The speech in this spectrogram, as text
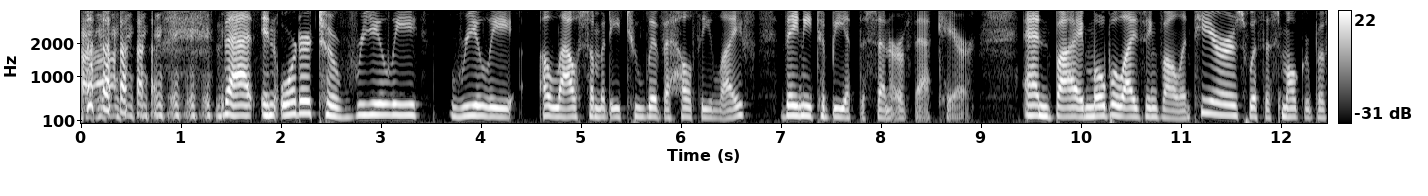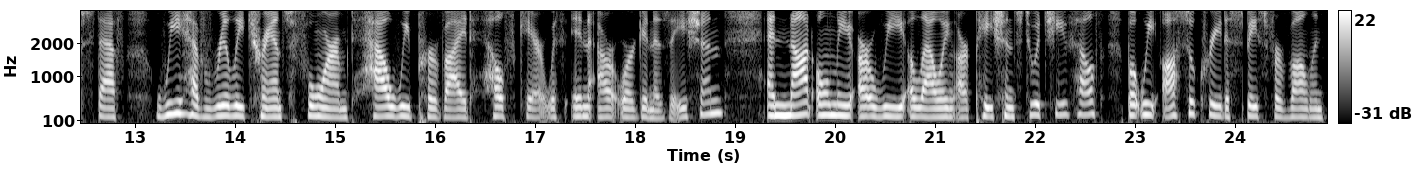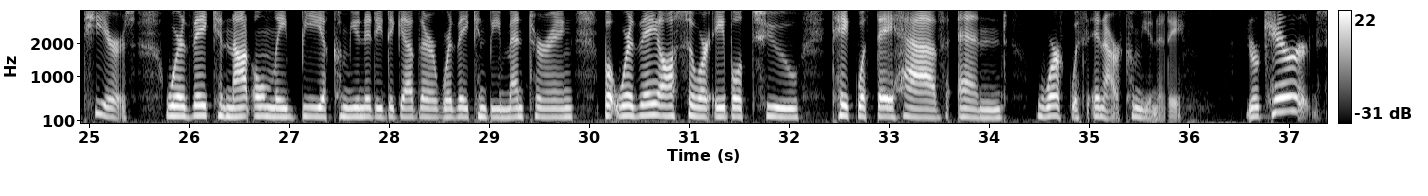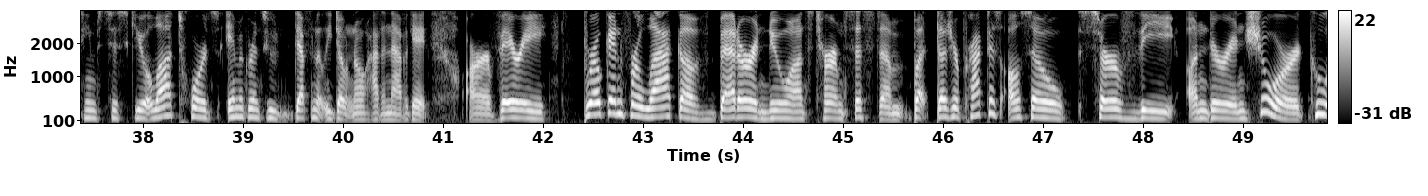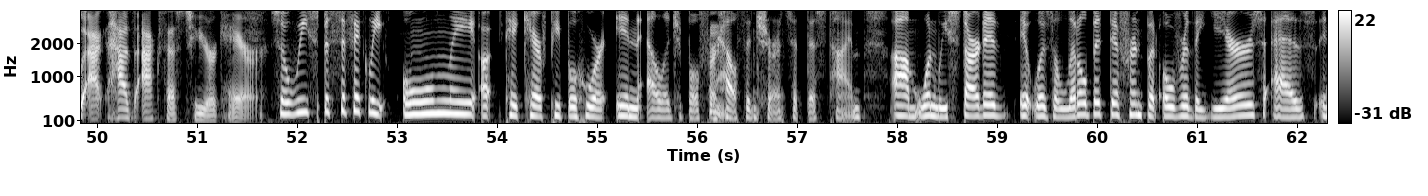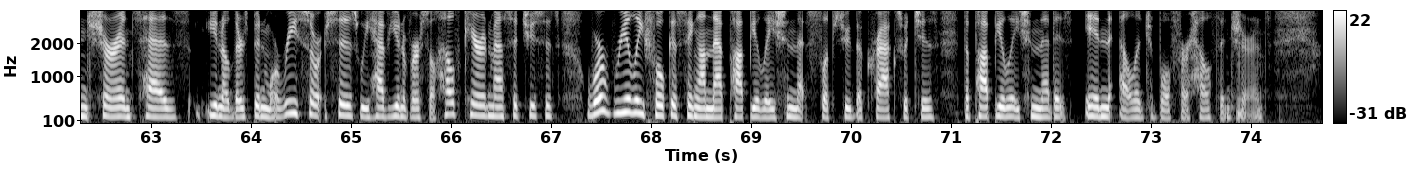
that in order to really, really allow somebody to live a healthy life, they need to be at the center of that care. And by mobilizing volunteers with a small group of staff, we have really transformed how we provide health care within our organization. And not only are we allowing our patients to achieve health, but we also create a space for volunteers where they can not only be a community together, where they can be mentoring, but where they also are able to take what they have and work within our community. Your care seems to skew a lot towards immigrants who definitely don't know how to navigate our very broken for lack of better and nuanced term system. But does your practice also serve the underinsured who a- has access to your care? So we specifically only uh, take care of people who are ineligible for health insurance at this time. Um, when we started, it was a little bit different, but over the years, as insurance has, you know, there's been more resources. We have universal health care in Massachusetts. We're really focusing on that population that slips through the cracks, which is the population that is ineligible for health insurance.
